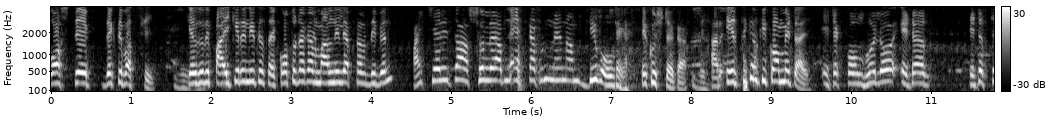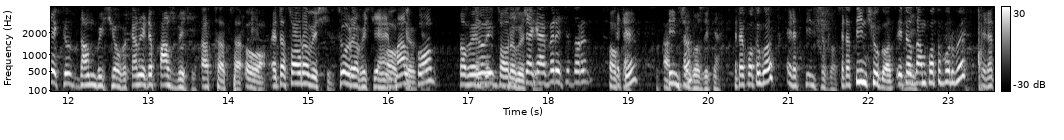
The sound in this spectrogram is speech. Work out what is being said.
কস টেপ দেখতে পাচ্ছি। কেউ যদি পাইকারি নিতে চায় কত টাকার মাল নিলে আপনারা দিবেন? পাইকারি তো আসলে আপনি এক কার্টুন নেন আমি দিব। একুশ টাকা। আর এর থেকেও কি কম এটাই? এটা কম হইল এটা এটার চেয়ে একটু দাম বেশি হবে কারণ এটা পাঁচ বেশি। আচ্ছা আচ্ছা ও এটা চৌরা বেশি। চৌরা বেশি হ্যাঁ মাল কম তবে ধরেন Okay, তিনশো আচ্ছা। গজ এটা। এটা কত গজ? এটা তিনশো গজ। এটা তিনশো গজ। এটার দাম কত পড়বে? এটা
